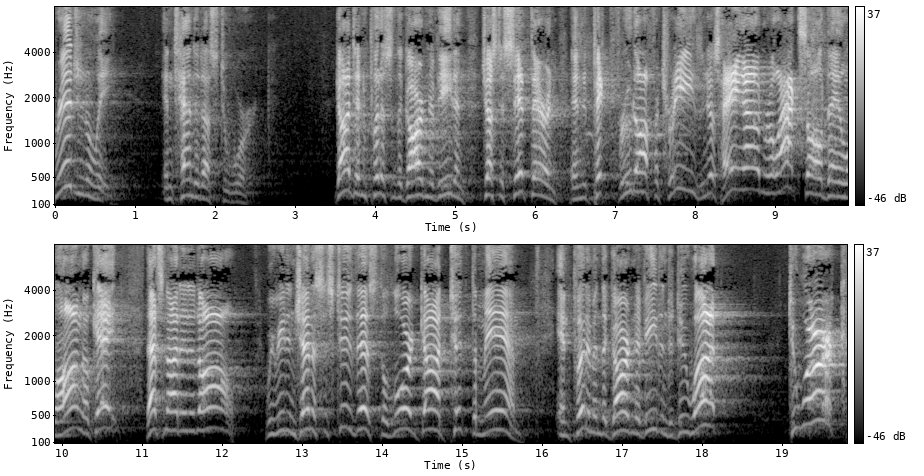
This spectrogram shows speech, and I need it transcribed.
originally intended us to work. God didn't put us in the Garden of Eden just to sit there and, and pick fruit off of trees and just hang out and relax all day long, okay? That's not it at all. We read in Genesis 2 this the Lord God took the man and put him in the Garden of Eden to do what? to work,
